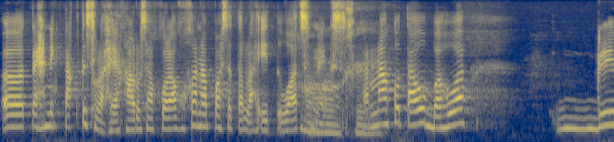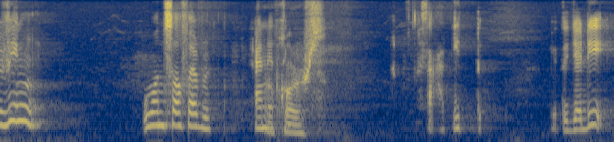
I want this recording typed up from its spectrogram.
eh, teknik taktis lah yang harus aku lakukan apa setelah itu what's Oh, next oke. karena aku tahu bahwa grieving won't solve every Of anything course. saat itu gitu jadi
